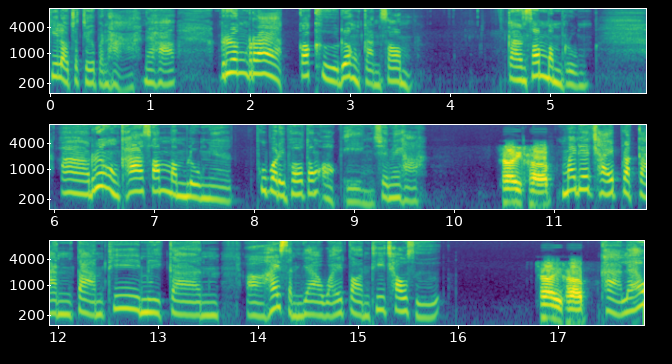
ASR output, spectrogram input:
ที่เราจะเจอปัญหานะคะ เรื่องแรกก็คือเรื่องของการซ่อม การซ่อมบำรุงอ่าเรื่องของค่าซ่อมบำรุงเนี่ย ผู้บริโภคต้องออกเองใช่ไหมคะ ใช่ครับ ไม่ได้ใช้ประกันตามที่มีการอ่าให้สัญญาไว้ตอนที่เช่าซื้อ ใช่ครับ ค่ะแล้ว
